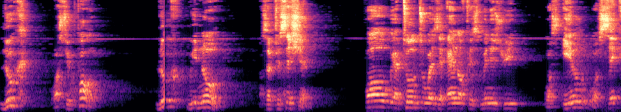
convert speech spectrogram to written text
Luke was with Paul. Luke, we know, was a physician. Paul, we are told towards the end of his ministry, was ill, was sick,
